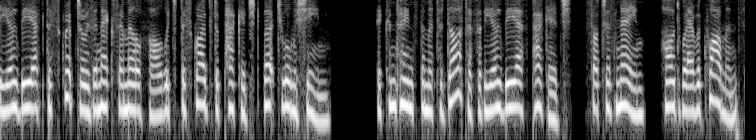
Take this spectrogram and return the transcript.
The OVF descriptor is an XML file which describes the packaged virtual machine. It contains the metadata for the OVF package, such as name, hardware requirements,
